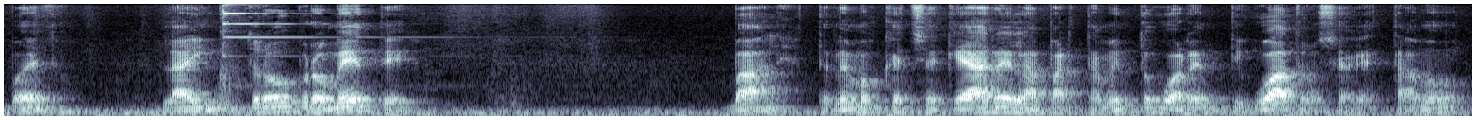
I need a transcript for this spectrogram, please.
Bueno, la intro promete. Vale, tenemos que chequear el apartamento 44, o sea que estamos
